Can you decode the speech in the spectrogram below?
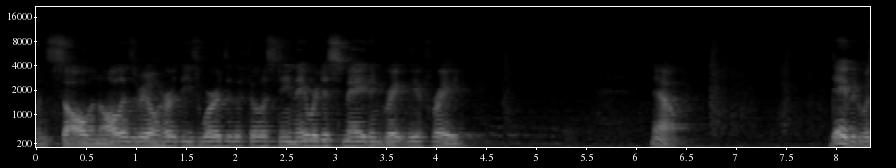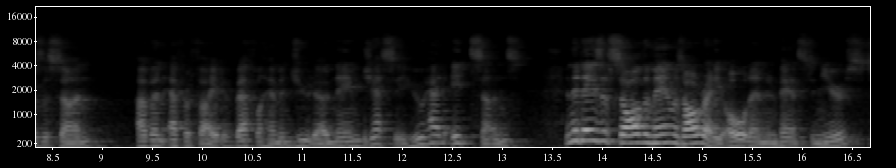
When Saul and all Israel heard these words of the Philistine, they were dismayed and greatly afraid. Now, David was the son of an Ephrathite of Bethlehem in Judah named Jesse, who had eight sons. In the days of Saul, the man was already old and advanced in years.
